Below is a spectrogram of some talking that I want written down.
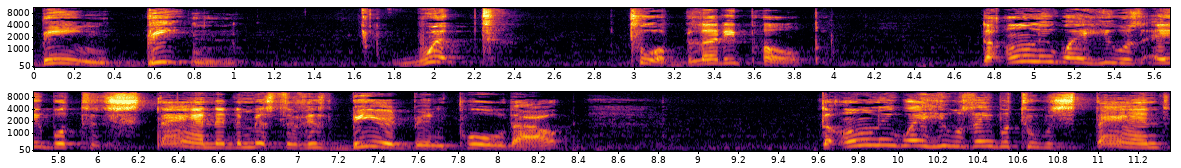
being beaten, whipped to a bloody pulp, the only way he was able to stand in the midst of his beard being pulled out, the only way he was able to withstand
